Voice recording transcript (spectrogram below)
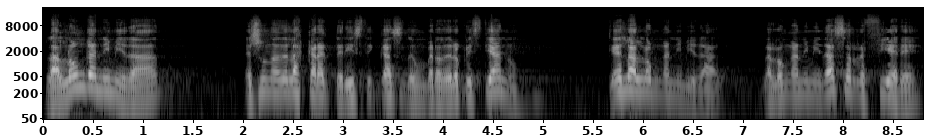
La longanimidad es una de las características de un verdadero cristiano. ¿Qué es la longanimidad? La longanimidad se refiere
